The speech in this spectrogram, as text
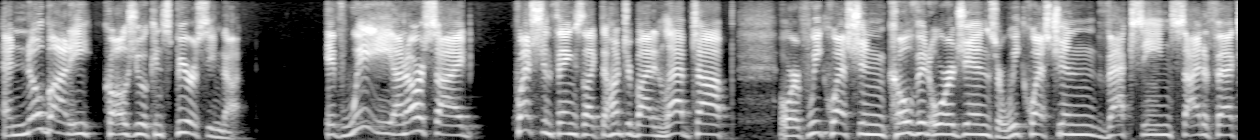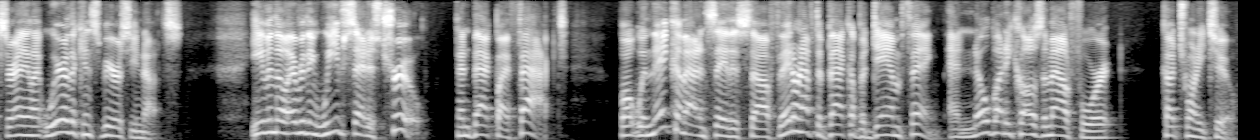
And nobody calls you a conspiracy nut. If we on our side question things like the Hunter Biden laptop, or if we question COVID origins, or we question vaccine side effects, or anything like, we're the conspiracy nuts. Even though everything we've said is true and backed by fact. But when they come out and say this stuff, they don't have to back up a damn thing, and nobody calls them out for it. Cut 22.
